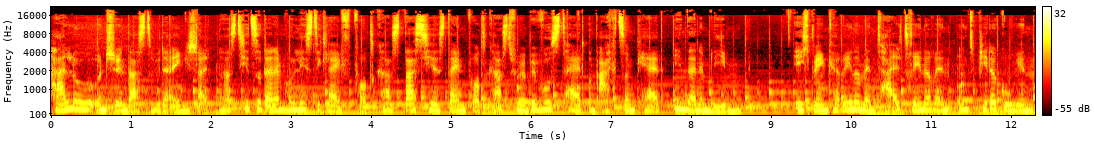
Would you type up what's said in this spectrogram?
Hallo und schön, dass du wieder eingeschaltet hast hier zu deinem Holistic Life Podcast. Das hier ist dein Podcast für mehr Bewusstheit und Achtsamkeit in deinem Leben. Ich bin Karina Mentaltrainerin und Pädagogin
